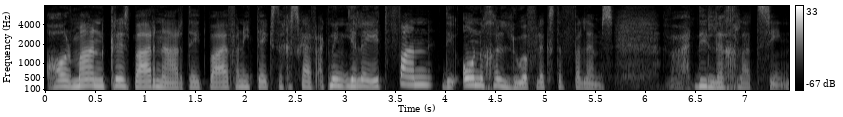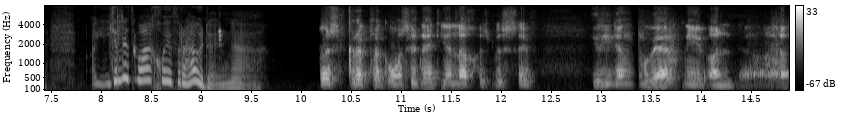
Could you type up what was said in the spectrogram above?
haar man Chris Barnard het baie van die tekste geskryf. Ek meen julle het van die ongelooflikste films die lig laat sien. Julle het baie goeie verhouding, né? Verskriklik. Ons het net eendag besef hierdie ding werk nie aan uh,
